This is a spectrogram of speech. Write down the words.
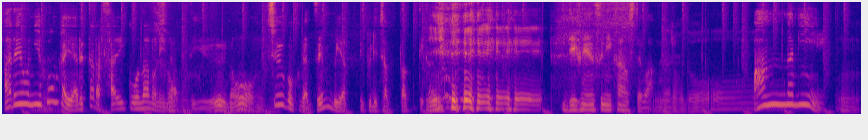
あれを日本がやれたら最高なのになっていうのを中国が全部やってくれちゃったって感じ、えディフェンスに関しては。なるほど。あんなにうん。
